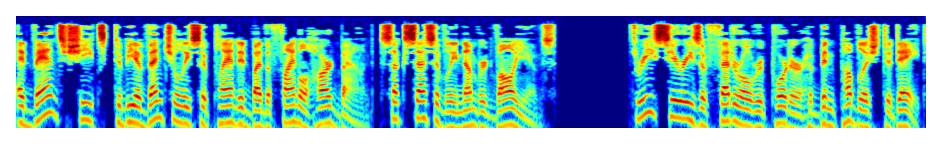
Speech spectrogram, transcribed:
Advance Sheets, to be eventually supplanted by the final hardbound, successively numbered volumes. Three series of Federal Reporter have been published to date.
